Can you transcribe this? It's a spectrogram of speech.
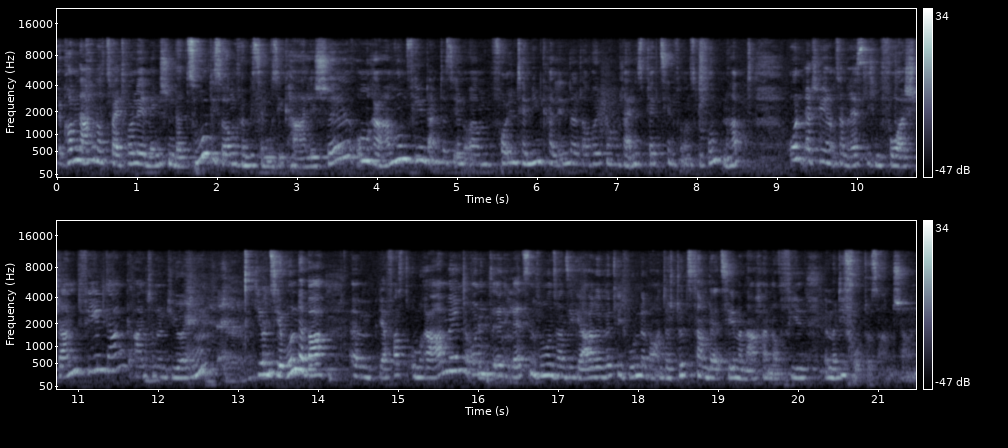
da kommen nachher noch zwei tolle Menschen dazu, die sorgen für ein bisschen musikalische Umrahmung. Vielen Dank, dass ihr in eurem vollen Terminkalender da heute noch ein kleines Plätzchen für uns gefunden habt. Und natürlich an unseren restlichen Vorstand. Vielen Dank, Anton und Jürgen, die uns hier wunderbar, ähm, ja fast umrahmen und äh, die letzten 25 Jahre wirklich wunderbar unterstützt haben. Da erzählen wir nachher noch viel, wenn wir die Fotos anschauen.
